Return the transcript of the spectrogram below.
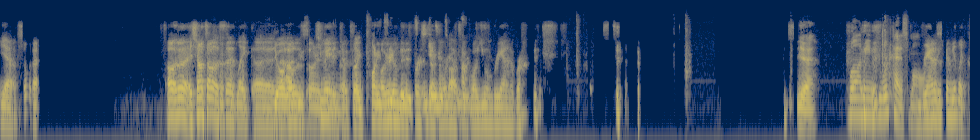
Yeah. So would I. Oh no! no, Chantal said like uh Yo, that I was, so she made a though. joke For like 23 "Oh, you're gonna be the first guest, and we're gonna talk about you and Brianna, bro." Yeah. Well, I mean, you were kind of small. Brianna's like- just gonna be like,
